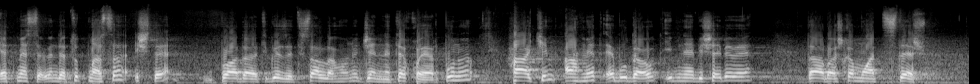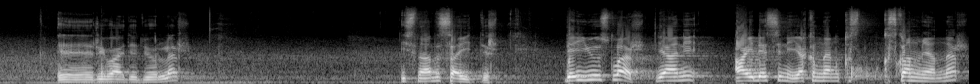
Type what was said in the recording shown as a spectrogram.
etmezse, önde tutmazsa işte bu adaleti gözetirse Allah onu cennete koyar. Bunu Hakim, Ahmet, Ebu Davud, İbn Ebi Şeybe ve daha başka muhaddisler e, rivayet ediyorlar. İsnadı Said'dir. Deyyuslar yani ailesini, yakınlarını kıs kıskanmayanlar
